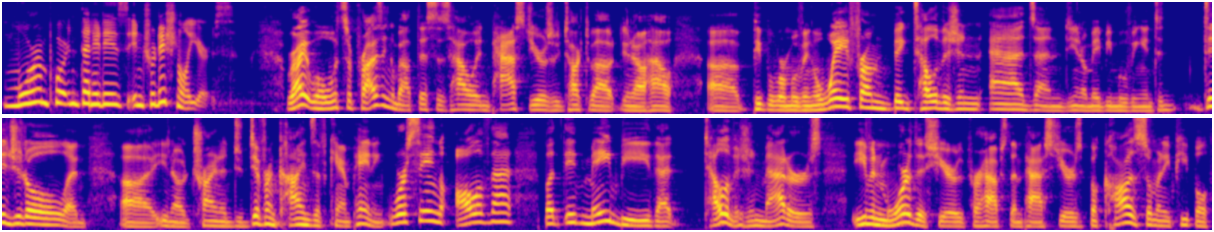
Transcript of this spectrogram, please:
more important than it is in traditional years. Right. Well, what's surprising about this is how in past years we talked about, you know, how uh, people were moving away from big television ads and, you know, maybe moving into digital and, uh, you know, trying to do different kinds of campaigning. We're seeing all of that, but it may be that television matters even more this year, perhaps, than past years because so many people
